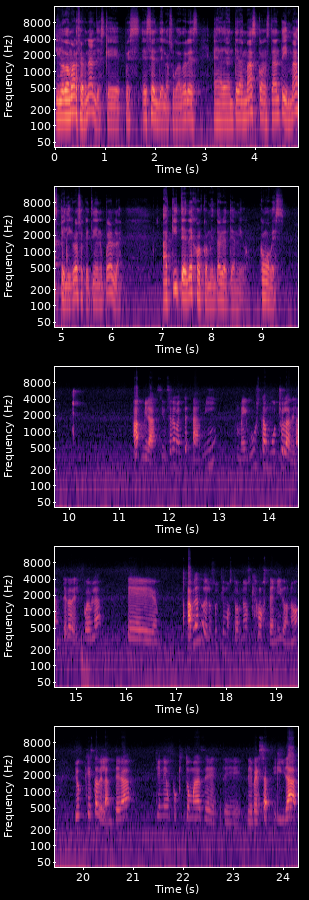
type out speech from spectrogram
Y lo de Omar Fernández, que pues es el de los jugadores en la delantera más constante y más peligroso que tiene Puebla. Aquí te dejo el comentario a ti, amigo. ¿Cómo ves? Ah, mira, sinceramente a mí me gusta mucho la delantera del Puebla. Eh, hablando de los últimos torneos que hemos tenido, ¿no? Yo creo que esta delantera tiene un poquito más de, versatilidad,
